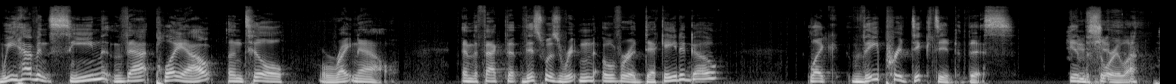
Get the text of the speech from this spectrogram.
we haven't seen that play out until right now. And the fact that this was written over a decade ago, like they predicted this in the storyline. yeah.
